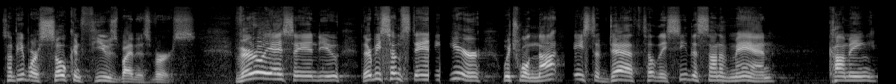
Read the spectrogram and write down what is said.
some people are so confused by this verse. Verily I say unto you, there be some standing here which will not taste of death till they see the Son of Man coming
